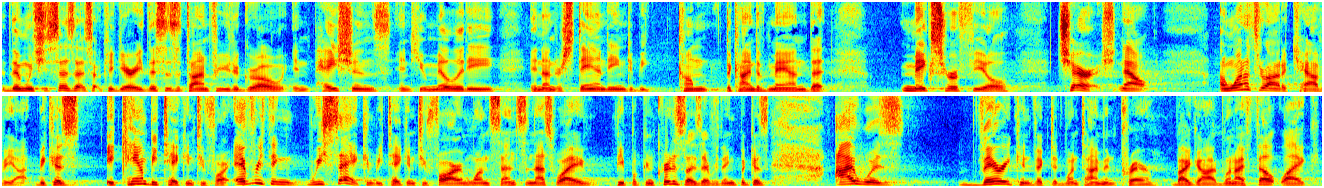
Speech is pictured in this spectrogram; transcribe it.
then when she says that, okay, Gary, this is a time for you to grow in patience, in humility, in understanding, to become the kind of man that makes her feel cherished. Now, I want to throw out a caveat because it can be taken too far. Everything we say can be taken too far in one sense, and that's why people can criticize everything. Because I was very convicted one time in prayer by God when I felt like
